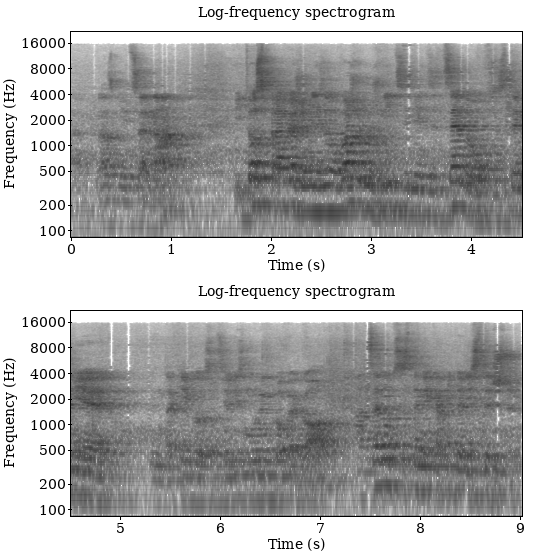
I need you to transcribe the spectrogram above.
Tak, nazwą cena. I to sprawia, że nie zauważy różnicy między ceną w systemie takiego socjalizmu rynkowego, a ceną w systemie kapitalistycznym.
